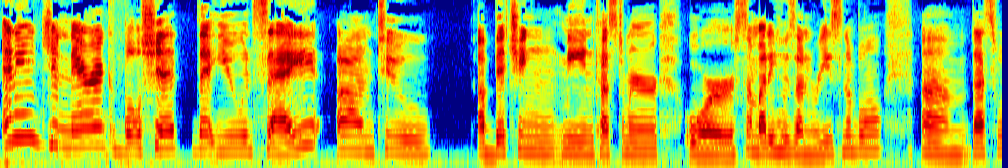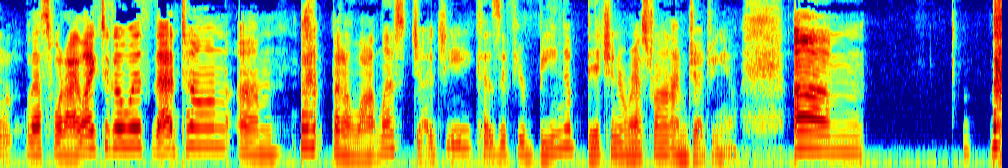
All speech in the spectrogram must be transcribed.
any generic bullshit that you would say um, to a bitching mean customer or somebody who's unreasonable um that's what that's what i like to go with that tone. Um but but a lot less judgy because if you're being a bitch in a restaurant i'm judging you. Um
